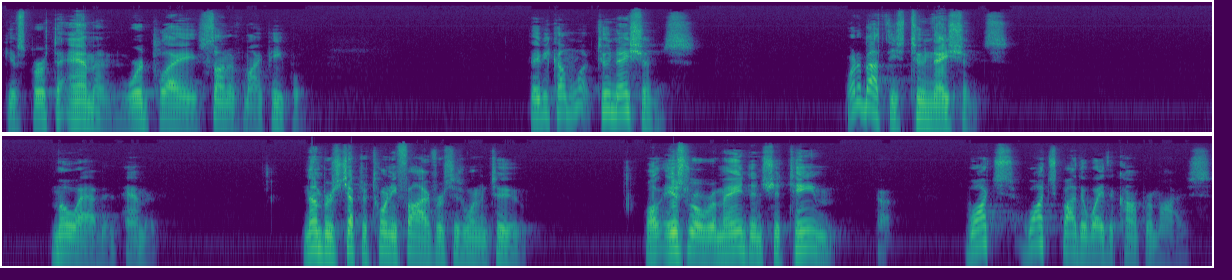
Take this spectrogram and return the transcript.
gives birth to Ammon, wordplay, son of my people. They become what? Two nations. What about these two nations? Moab and Ammon. Numbers chapter 25, verses 1 and 2. While Israel remained in Shittim, uh, watch, watch, by the way, the compromise.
